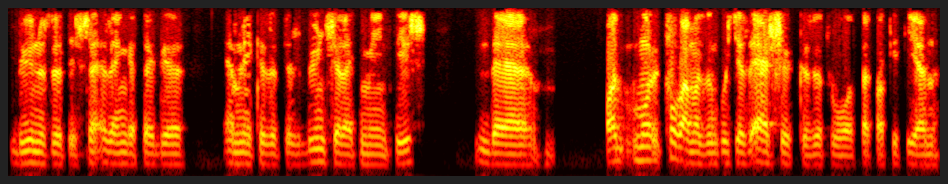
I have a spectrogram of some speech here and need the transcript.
bűnözőt és rengeteg emlékezetes bűncselekményt is, de ad- fogalmazunk úgy, hogy az elsők között voltak, akik ilyen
